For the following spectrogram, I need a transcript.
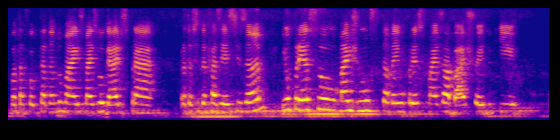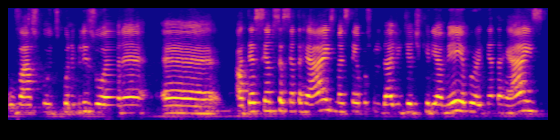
O Botafogo está dando mais, mais lugares para a torcida fazer esse exame e um preço mais justo também, um preço mais abaixo aí do que o Vasco disponibilizou, né? É, até 160 reais, mas tem a possibilidade de adquirir a meia por 80 reais,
